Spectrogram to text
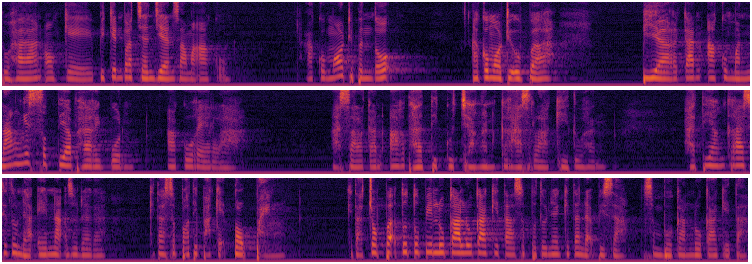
Tuhan oke, okay, bikin perjanjian sama aku. Aku mau dibentuk, aku mau diubah, biarkan aku menangis setiap hari pun, aku rela. Asalkan hatiku jangan keras lagi Tuhan. Hati yang keras itu tidak enak saudara kita seperti pakai topeng. Kita coba tutupi luka-luka kita, sebetulnya kita tidak bisa sembuhkan luka kita.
